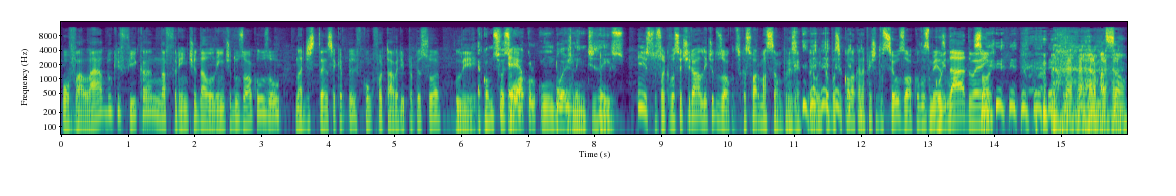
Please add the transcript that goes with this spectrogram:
ovalado que fica na frente da lente dos óculos ou na distância que é confortável ali para a pessoa ler. É como se fosse é um óculo com duas um... lentes, é isso? Isso, só que você tira a lente dos óculos, com a sua armação, por exemplo. Né? Ou então você coloca na frente dos seus óculos mesmo. Cuidado, hein? Só... armação.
